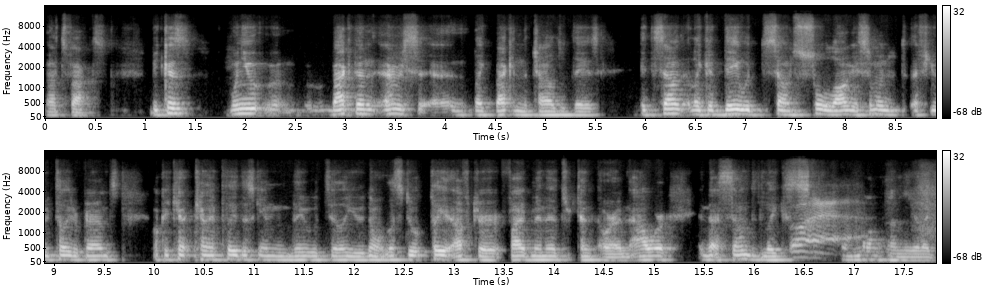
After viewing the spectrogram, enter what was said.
that's facts because when you back then every uh, like back in the childhood days it sounded like a day would sound so long if someone if you would tell your parents okay can, can i play this game they would tell you no let's do it play it after five minutes or 10 or an hour and that sounded like a long time you're like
